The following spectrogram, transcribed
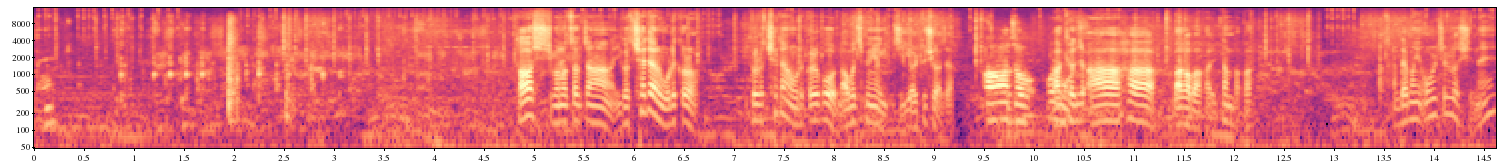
네. 다섯 시 집어넣었잖아. 이거 최대한 오래 끌어. 이걸로 최대한 오래 끌고 나머지 병력 있지. 12시 가자 아, 저 아. 견제 아하 막아 막아. 일단 막아. 상대방이 올질러시네.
